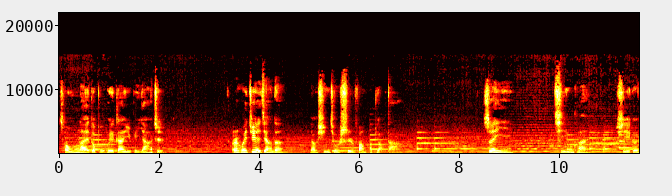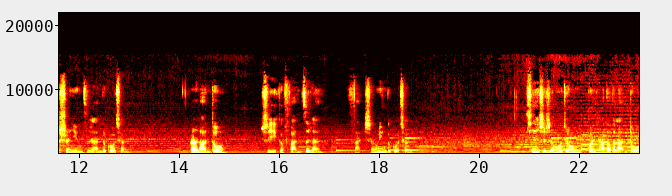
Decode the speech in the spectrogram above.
从来都不会甘于被压制，而会倔强的要寻求释放和表达。所以，勤快是一个顺应自然的过程，而懒惰是一个反自然、反生命的过程。现实生活中观察到的懒惰。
